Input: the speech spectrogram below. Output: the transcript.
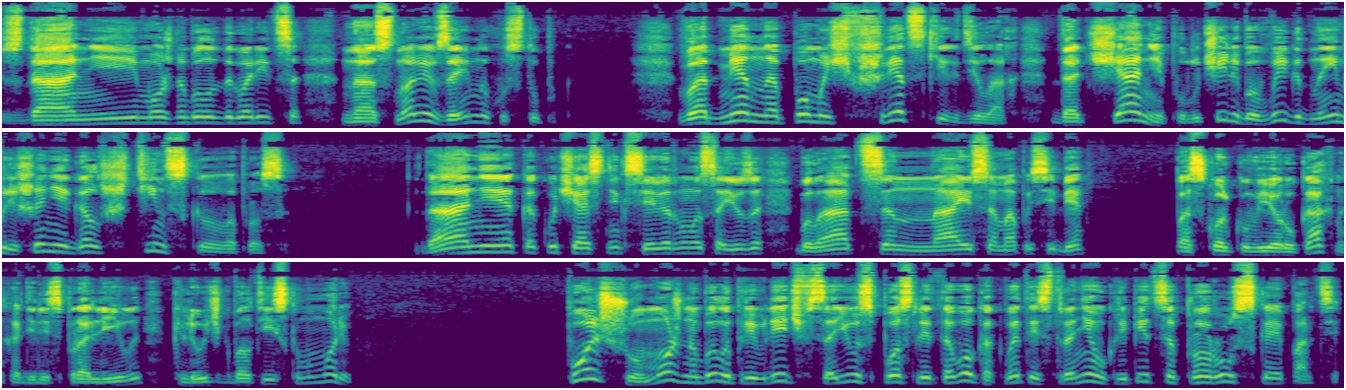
С Данией можно было договориться на основе взаимных уступок. В обмен на помощь в шведских делах датчане получили бы выгодное им решение галштинского вопроса. Дания, как участник Северного Союза, была ценна и сама по себе, поскольку в ее руках находились проливы, ключ к Балтийскому морю. Польшу можно было привлечь в Союз после того, как в этой стране укрепится прорусская партия.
